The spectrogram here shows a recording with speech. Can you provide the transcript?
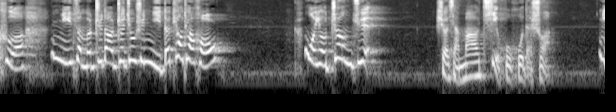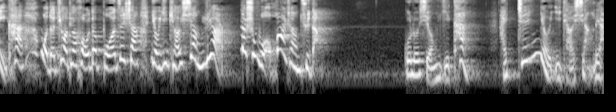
可你怎么知道这就是你的跳跳猴？我有证据。瘦小猫气呼呼地说：“你看，我的跳跳猴的脖子上有一条项链那是我画上去的。”咕噜熊一看，还真有一条项链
